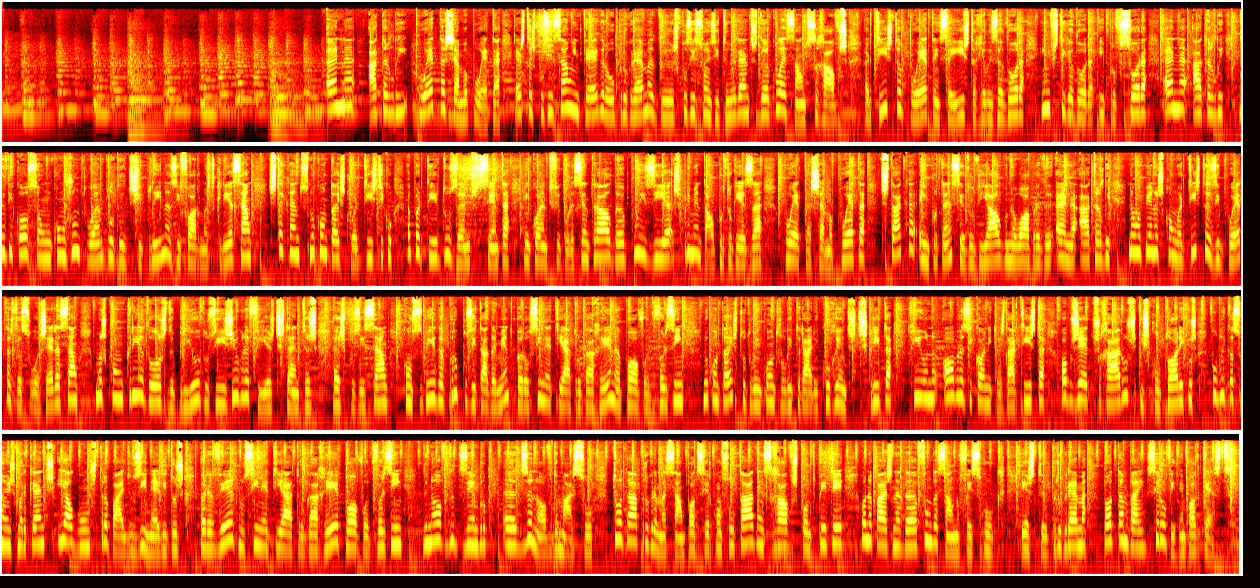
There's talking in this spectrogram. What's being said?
Ana Atterley, Poeta Chama Poeta. Esta exposição integra o programa de exposições itinerantes da coleção de Serralves. Artista, poeta, ensaísta, realizadora, investigadora e professora, Ana Atterley dedicou-se a um conjunto amplo de disciplinas e formas de criação, destacando-se no contexto artístico a partir dos anos 60, enquanto figura central da poesia experimental portuguesa. Poeta Chama Poeta destaca a importância do diálogo na obra de Ana Atterley, não apenas com artistas e poetas da sua geração, mas com criadores de períodos e geografias distantes. A exposição, concebida propositadamente para o Cineteatro Garré, na Póvoa de Varzim, no contexto do encontro literário Correntes de Escrita, reúne obras icónicas da artista, objetos raros e escultóricos, publicações marcantes e alguns trabalhos inéditos. Para ver no Cineteatro Garré, Póvoa de Varzim, de 9 de dezembro a 19 de março. Toda a programação pode ser consultada em serralvos.pt ou na página da Fundação no Facebook. Este programa pode também ser ouvido em podcast.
